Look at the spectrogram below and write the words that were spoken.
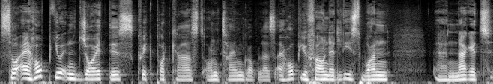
So I hope you enjoyed this quick podcast on time gobblers. I hope you found at least one uh, nugget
